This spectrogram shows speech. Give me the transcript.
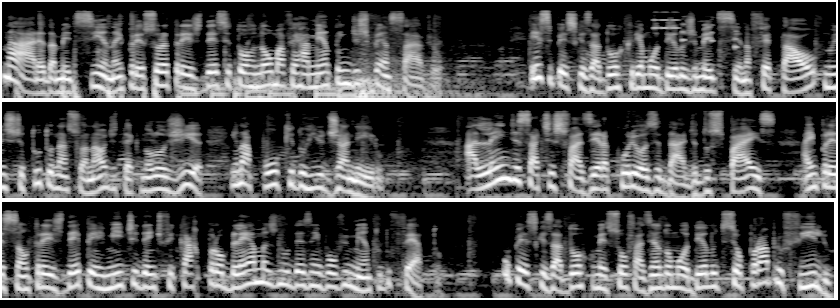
Na área da medicina, a impressora 3D se tornou uma ferramenta indispensável. Esse pesquisador cria modelos de medicina fetal no Instituto Nacional de Tecnologia e na PUC do Rio de Janeiro. Além de satisfazer a curiosidade dos pais, a impressão 3D permite identificar problemas no desenvolvimento do feto. O pesquisador começou fazendo o um modelo de seu próprio filho,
